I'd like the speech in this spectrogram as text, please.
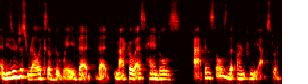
And these are just relics of the way that that Mac OS handles app installs that aren't from the App Store.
